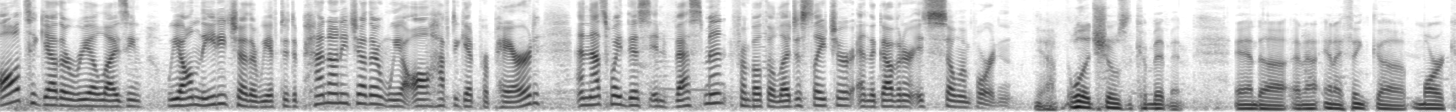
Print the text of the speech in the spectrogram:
all together realizing we all need each other. We have to depend on each other and we all have to get prepared. And that's why this investment from both the legislature and the governor is so important. Yeah. Well, it shows the commitment, and uh, and I, and I think uh, Mark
